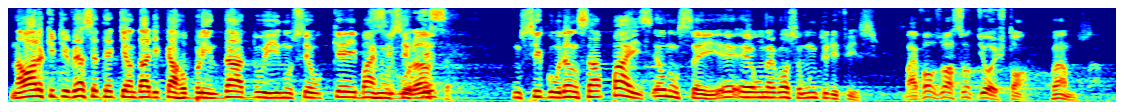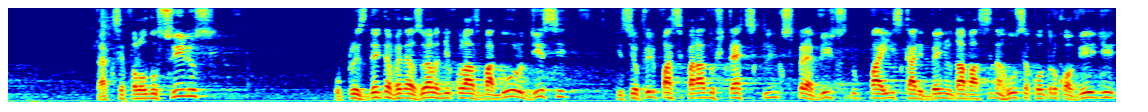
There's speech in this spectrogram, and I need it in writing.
Na hora que tiver, você tem que andar de carro blindado e não sei o que, mais não Segurança. sei o quê. Um segurança, rapaz, eu não sei, é, é um negócio muito difícil. Mas vamos ao assunto de hoje, Tom. Vamos. Já que você falou dos filhos, o presidente da Venezuela, Nicolás Maduro, disse que seu filho participará dos testes clínicos previstos do país caribenho da vacina russa contra o Covid,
